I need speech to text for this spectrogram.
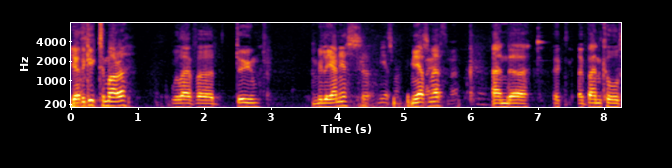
Yeah, the gig tomorrow, we'll have uh, Doom, Milianius, uh, Miasma. Miasma, and uh, a, a band called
